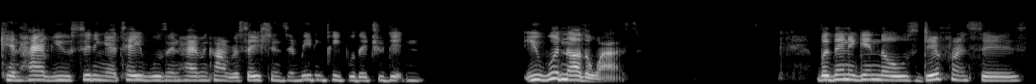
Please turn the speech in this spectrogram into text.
can have you sitting at tables and having conversations and meeting people that you didn't you wouldn't otherwise. But then again those differences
